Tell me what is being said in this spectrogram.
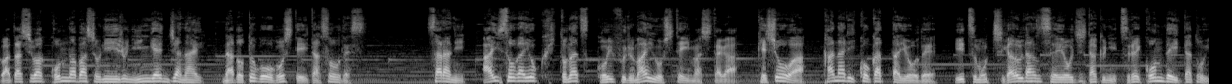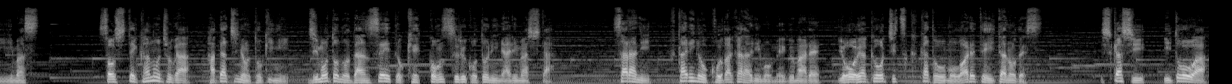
私はこんな場所にいる人間じゃない、などと豪語していたそうです。さらに、愛想がよく人懐っこい振る舞いをしていましたが、化粧はかなり濃かったようで、いつも違う男性を自宅に連れ込んでいたと言います。そして彼女が二十歳の時に地元の男性と結婚することになりました。さらに二人の子宝にも恵まれ、ようやく落ち着くかと思われていたのです。しかし、伊藤は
